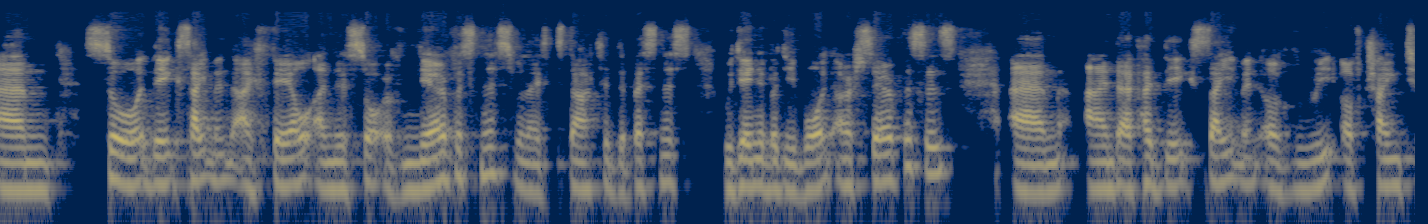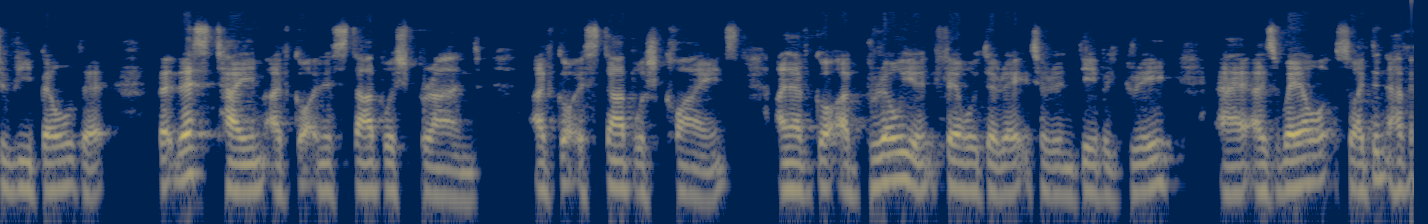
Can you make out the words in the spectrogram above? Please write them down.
Um, so the excitement that I felt and the sort of nervousness when I started the business, would anybody want our services? Um, and I've had the excitement of re- of trying to rebuild it. But this time, I've got an established brand. I've got established clients, and I've got a brilliant fellow director in David Gray uh, as well. So I didn't have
